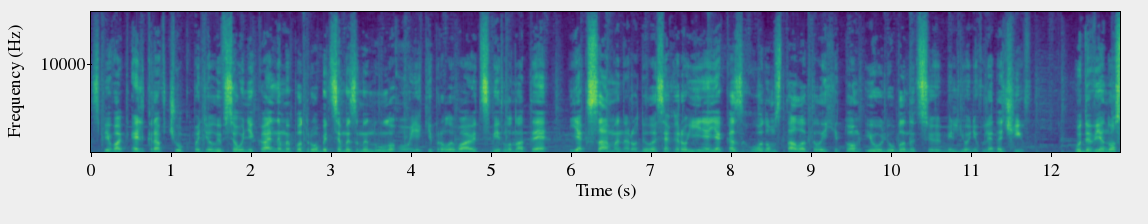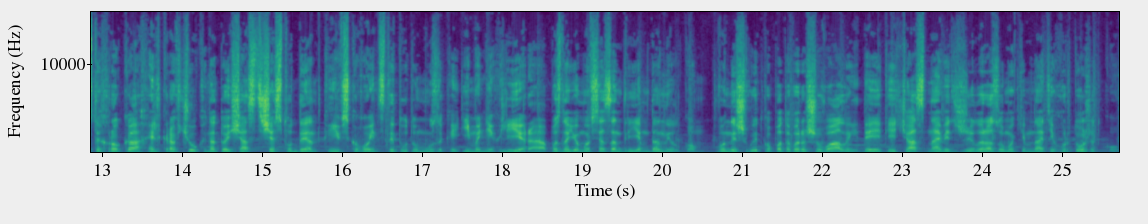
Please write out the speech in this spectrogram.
Співак Ель Кравчук поділився унікальними подробицями з минулого, які проливають світло на те, як саме народилася героїня, яка згодом стала телехітом і улюбленицею мільйонів глядачів. У 90-х роках Ель Кравчук, на той час ще студент Київського інституту музики імені Глієра, познайомився з Андрієм Данилком. Вони швидко потоваришували і деякий час навіть жили разом у кімнаті гуртожитку.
